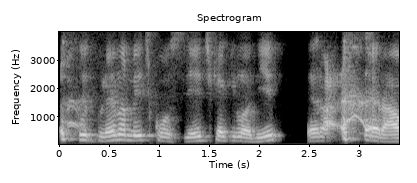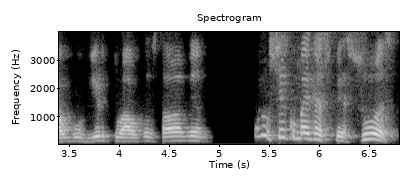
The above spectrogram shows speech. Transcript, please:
plenamente consciente que aquilo ali era, era algo virtual que eu estava vendo. Eu não sei como é que as pessoas,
